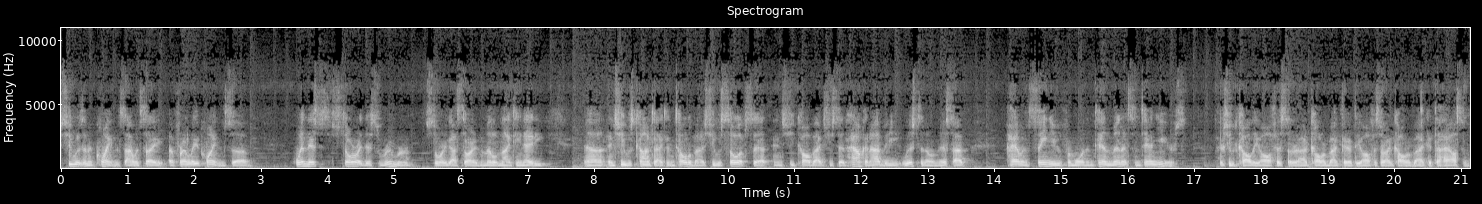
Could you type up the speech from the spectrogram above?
She was an acquaintance. I would say a friendly acquaintance. Uh, when this story, this rumor story, got started in the middle of 1980, uh, and she was contacted and told about it, she was so upset, and she called back. She said, "How can I be listed on this? I haven't seen you for more than 10 minutes in 10 years." She would call the office, or I'd call her back there at the office, or I'd call her back at the house, and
